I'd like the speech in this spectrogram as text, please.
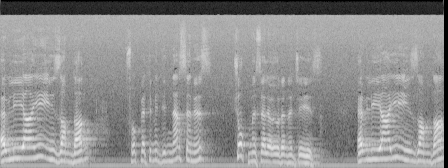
Evliyayı izamdan, sohbetimi dinlerseniz çok mesele öğreneceğiz. Evliyayı İzam'dan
